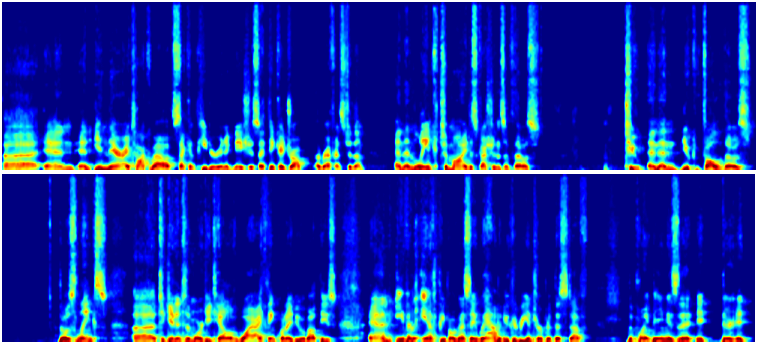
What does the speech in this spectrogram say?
uh, and and in there I talk about Second Peter and Ignatius. I think I drop a reference to them, and then link to my discussions of those two, and then you can follow those those links uh, to get into the more detail of why I think what I do about these. And even if people are going to say, "Well, but you could reinterpret this stuff," The point being is that it there it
